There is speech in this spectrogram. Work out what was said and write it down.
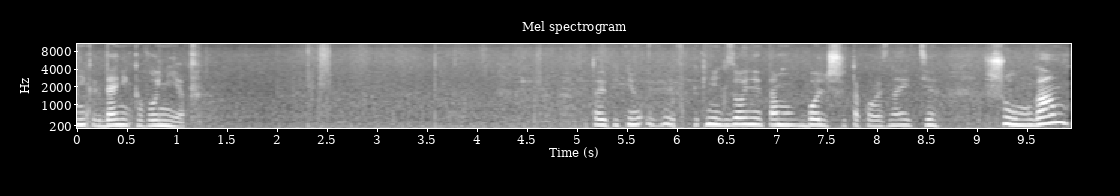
никогда никого нет. Той пикник, пикник-зоне там больше такое, знаете, шум, гам.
